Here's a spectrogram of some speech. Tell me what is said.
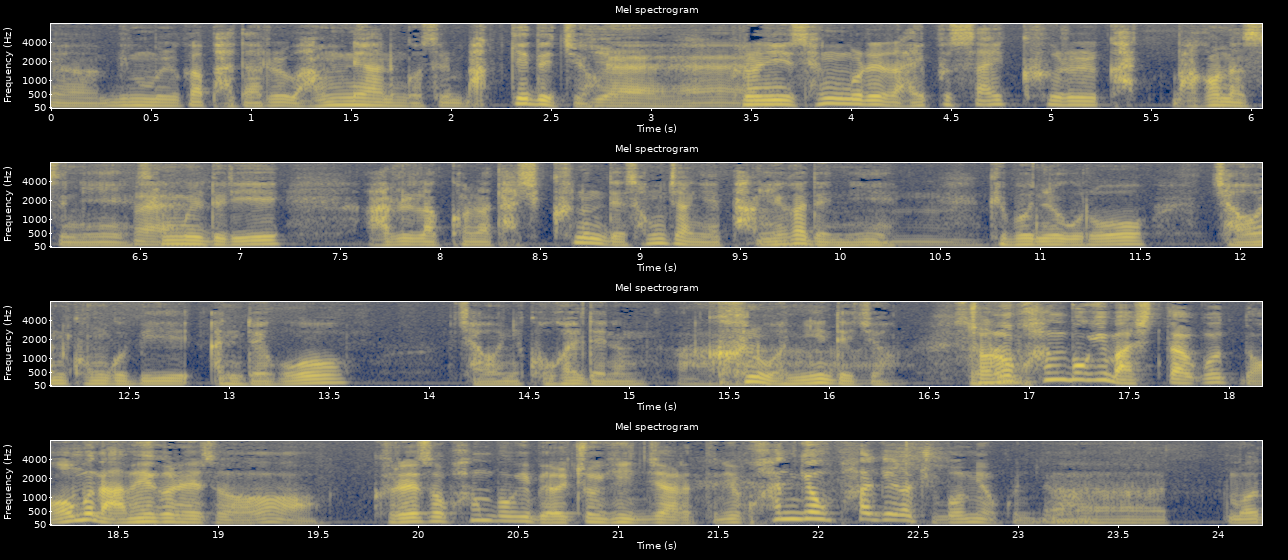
어, 민물과 바다를 왕래하는 것을 막게 되죠. 예. 그러니 생물의 라이프 사이클을 막아놨으니 예. 생물들이 알을 낳거나 다시 크는데 성장에 방해가 되니 음. 기본적으로 자원 공급이 안 되고 자원이 고갈되는 아. 큰 원인이 되죠. 저는 황복이 맛있다고 너무 남획을 해서 그래서 황복이 멸종인 줄 알았더니 환경 파괴가 주범이었군요. 어, 뭐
